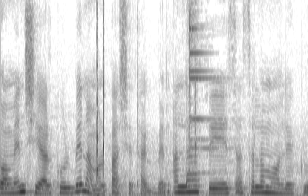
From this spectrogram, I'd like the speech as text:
কমেন্ট শেয়ার করবেন। আমার পাশে থাকবেন। আল্লাহ হাফেজ। আসসালামু আলাইকুম।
